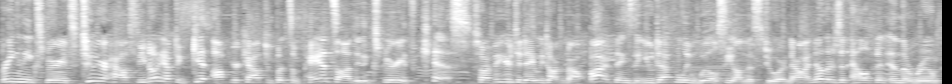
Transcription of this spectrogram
bringing the experience to your house so you don't have to get off your couch and put some pants on to experience Kiss. So I figured today we talk about five things that you definitely will see on this tour. Now I know there's an elephant in the room,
